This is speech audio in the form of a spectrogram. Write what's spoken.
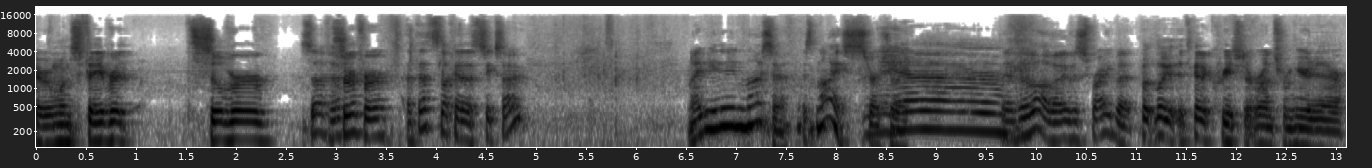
Everyone's favorite Silver Surfer. Surfer. Uh, That's like a 6 Maybe even nicer. It's nice structurally. Yeah. There's a lot of overspray, but But look, it's got a crease that runs from here to there.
